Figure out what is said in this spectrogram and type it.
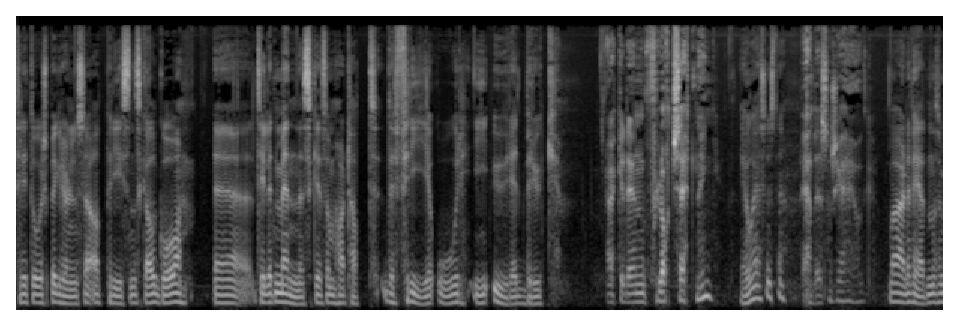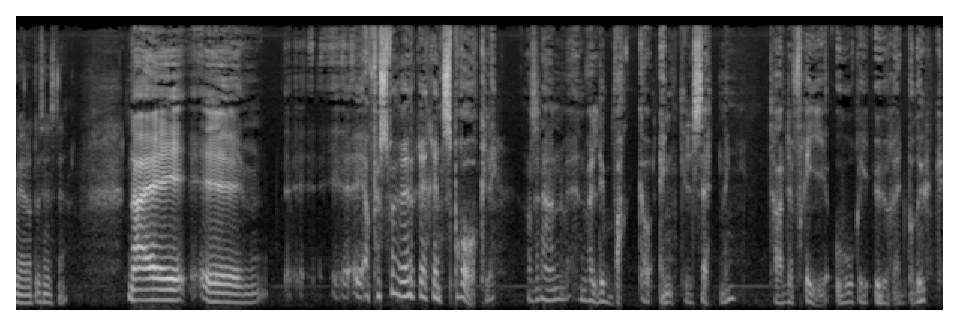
Fritt Ords begrunnelse at prisen skal gå eh, til et menneske som har tatt det frie ord i uredd bruk. Er ikke det en flott setning? Jo, jeg syns det. Ja, det syns jeg òg. Hva er det ved den som gjør at du syns det? Nei eh, ja, Først var det rent språklig. Altså, det er en, en veldig vakker, enkel setning. Ta det frie ord i uredd bruk.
